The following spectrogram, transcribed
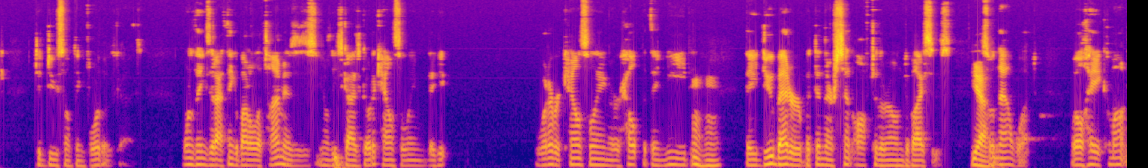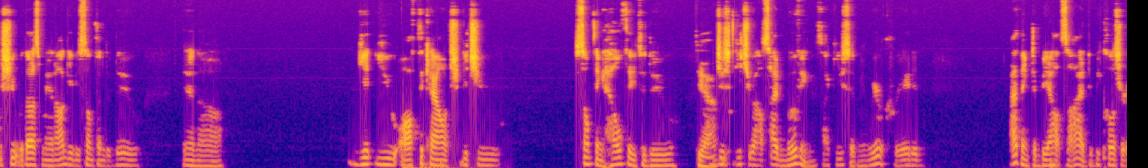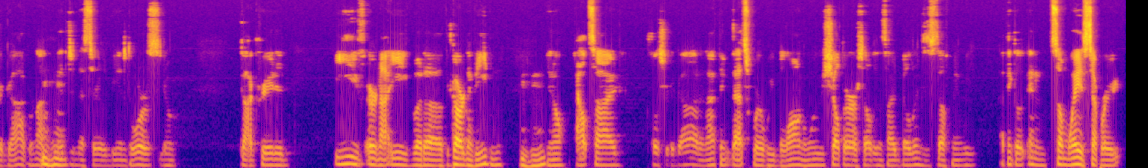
to do something for those guys. One of the things that I think about all the time is, is, you know, these guys go to counseling, they get whatever counseling or help that they need, Mhm. they do better, but then they're sent off to their own devices. Yeah. So now what? Well, hey, come out and shoot with us, man. I'll give you something to do, and uh, get you off the couch, get you something healthy to do, yeah. just get you outside moving. It's like you said, man. We were created, I think, to be outside, to be closer to God. We're not Mhm. meant to necessarily be indoors. You know, God created Eve, or not Eve, but uh, the Garden of Eden. hmm You know, outside, closer to God, and I think that's where we belong. And when we shelter ourselves inside buildings and stuff, I mean, we, I think, in some ways, separate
